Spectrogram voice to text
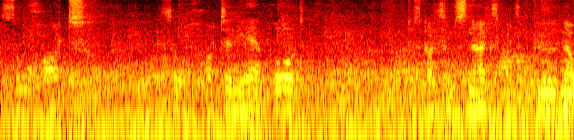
So hot. So hot in the airport. Just got some snacks, got some food. Now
